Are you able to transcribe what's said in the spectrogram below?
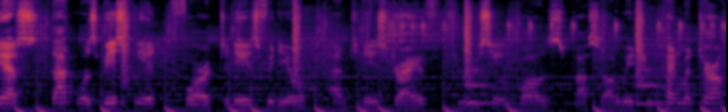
Yes, that was basically it for today's video and today's drive through St. Paul's, passing all the way through Perdmontemps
